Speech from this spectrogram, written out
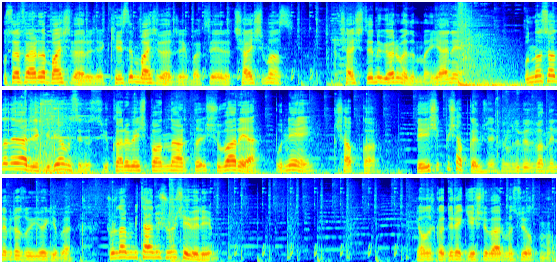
Bu sefer de baş verecek. Kesin baş verecek. Bak seyret. Şaşmaz. Şaştığını görmedim ben. Yani bundan sonra da ne verecek biliyor musunuz? Yukarı 5 puanla arttı. Şu var ya. Bu ne? Şapka. Değişik bir şapkaymış. lan. Kırmızı göz bandıyla biraz uyuyor gibi. Şuradan bir tane şunu çevireyim. Yanlışlıkla direkt yeşili vermesi yok mu?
